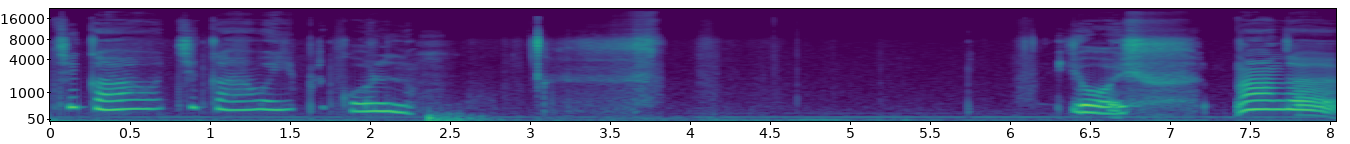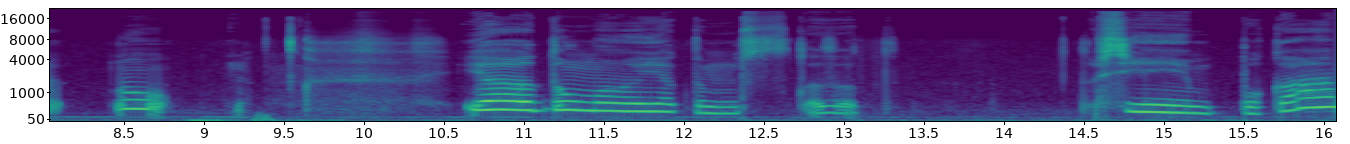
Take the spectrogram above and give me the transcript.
Цікаво, цікаво і прикольно. Йой, надо, ну, я думаю, як там сказати. Всім пока.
